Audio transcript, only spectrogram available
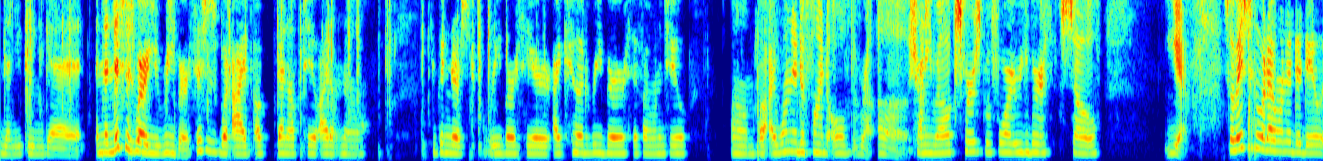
and then you can get and then this is where you rebirth this is what i've up, been up to i don't know you can just rebirth here. I could rebirth if i wanted to. Um but i wanted to find all of the uh shiny relics first before i rebirth so yeah. So basically what i wanted to do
